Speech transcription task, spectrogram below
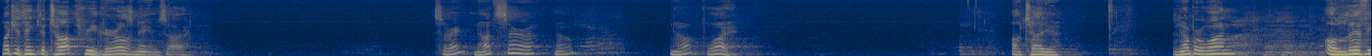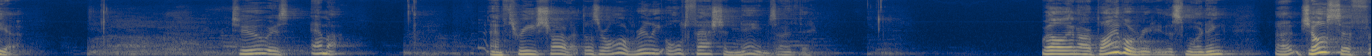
what do you think the top three girls' names are? Sorry, not Sarah. No. No, boy. I'll tell you. The number one, Olivia. Two is Emma. And three, Charlotte. Those are all really old fashioned names, aren't they? Well, in our Bible reading this morning, uh, Joseph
